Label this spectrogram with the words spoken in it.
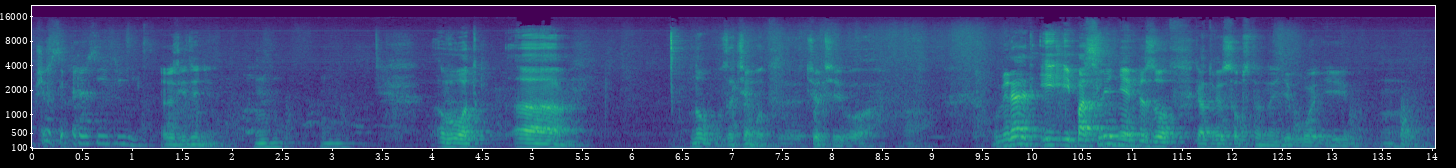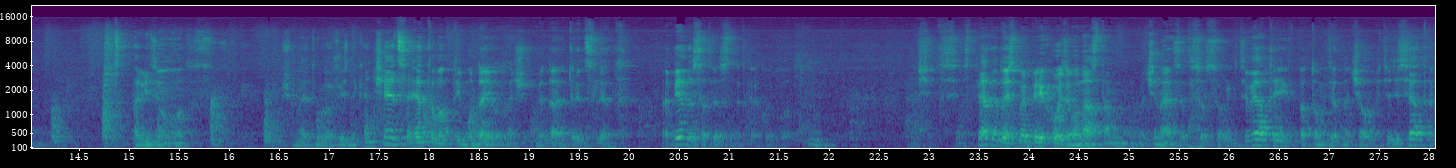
общество Разъединил. разъединил. Мгм, мгм. Вот. а, ну, затем вот э, тетя его а, умирает. И, и последний эпизод, который, собственно, его и, по-видимому, вот, в общем, на этом его жизни кончается, это вот ему дают, значит, медаль 30 лет победы, соответственно, это какой год? Значит, 75 то есть мы переходим, у нас там начинается это все 49-й, потом где-то начало 50-х,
